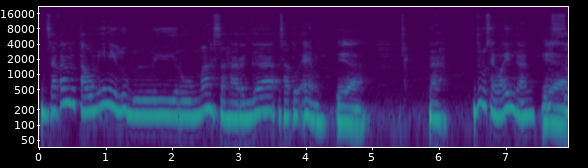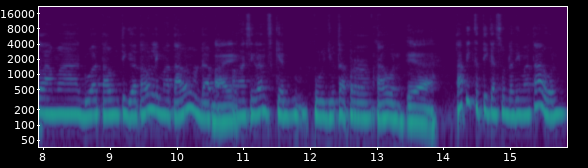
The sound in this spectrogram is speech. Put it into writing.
misalkan tahun ini lu beli rumah seharga 1M. iya Nah, itu lu sewain kan? Terus Iya. selama 2 tahun, 3 tahun, 5 tahun lu dapat Naik. penghasilan sekian puluh juta per tahun. iya Tapi ketika sudah lima tahun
